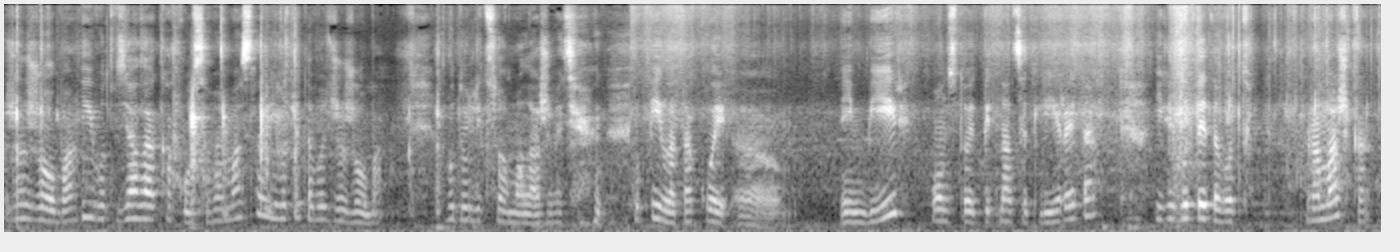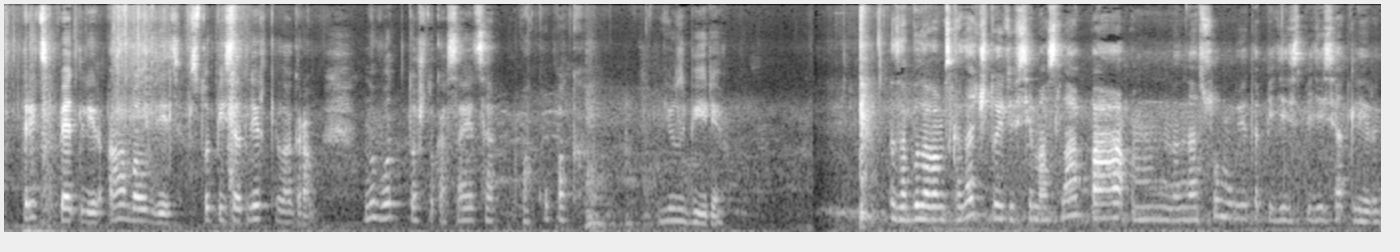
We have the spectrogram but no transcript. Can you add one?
жожоба. И вот взяла кокосовое масло и вот это вот жожоба. Буду лицо омолаживать. Купила такой э, имбирь. Он стоит 15 лир это. И вот это вот ромашка 35 лир. Обалдеть. 150 лир килограмм. Ну вот то, что касается покупок в Юзбире. Забыла вам сказать, что эти все масла по, на сумму где-то 50, 50 лир.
